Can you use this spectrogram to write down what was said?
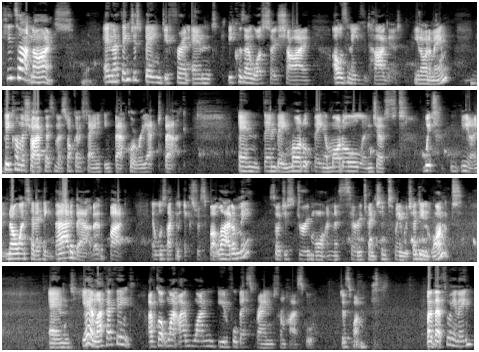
kids aren't nice, Yeah. and I think just being different and because I was so shy, I was an easy target. You know what I mean? Mm. Pick on the shy person that's not going to say anything back or react back, and then being model, being a model, and just which you know no one said anything bad about it, but it was like an extra spotlight on me, so it just drew more unnecessary attention to me, which I didn't want. And yeah, like I think I've got one. I have one beautiful best friend from high school, just one. But that's what you need.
